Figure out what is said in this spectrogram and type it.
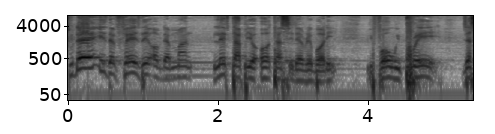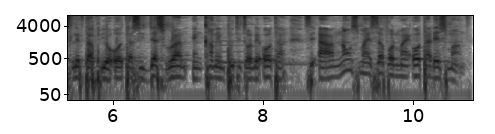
Today is the first day of the month. Lift up your altar seat, everybody. Before we pray, just lift up your altar seat. Just run and come and put it on the altar. Say, I announce myself on my altar this month.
